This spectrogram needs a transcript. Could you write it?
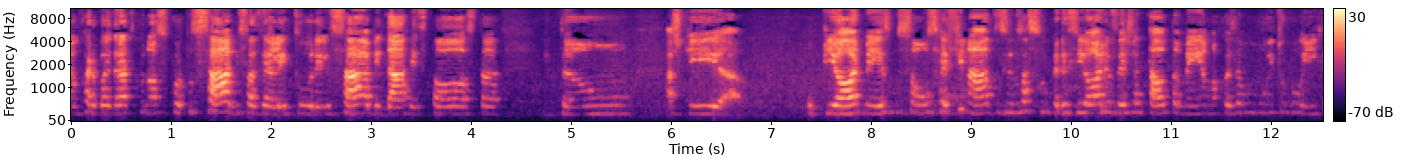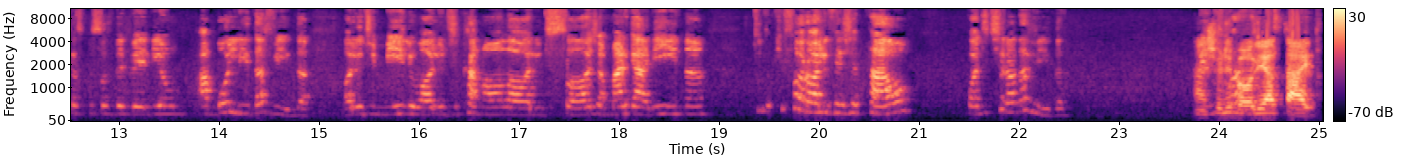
É um carboidrato que o nosso corpo sabe fazer a leitura, ele sabe dar a resposta. Então, Acho que ah, o pior mesmo são os refinados e os açúcares. E óleo vegetal também é uma coisa muito ruim que as pessoas deveriam abolir da vida. Óleo de milho, óleo de canola, óleo de soja, margarina, tudo que for óleo vegetal pode tirar da vida. Ah, show de bola. E a Thaís,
